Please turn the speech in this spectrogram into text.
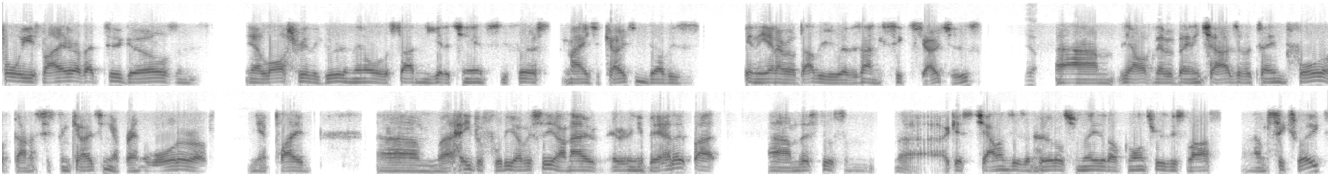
four years later, I've had two girls, and you know, life's really good. And then all of a sudden, you get a chance. Your first major coaching job is in the NRLW, where there's only six coaches. Yep. Um, you know, I've never been in charge of a team before. I've done assistant coaching. I've ran the water. I've you know, played um, a heap of footy. Obviously, I know everything about it, but um, there's still some, uh, I guess, challenges and hurdles for me that I've gone through this last um, six weeks,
